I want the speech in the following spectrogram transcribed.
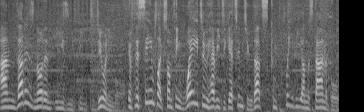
And that is not an easy feat to do anymore. If this seems like something way too heavy to get into, that's completely understandable.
